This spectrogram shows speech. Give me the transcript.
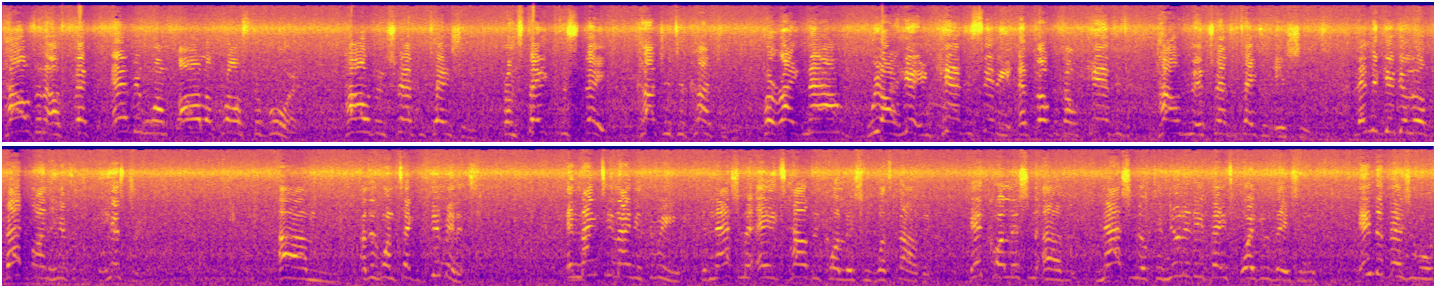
Housing affects everyone all across the board. Housing, transportation, from state to state, country to country. But right now, we are here in Kansas City and focus on Kansas housing and transportation issues. Let me give you a little background his history. Um, I just want to take a few minutes. In 1993, the National AIDS Housing Coalition was founded. A coalition of national community-based organizations, individuals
